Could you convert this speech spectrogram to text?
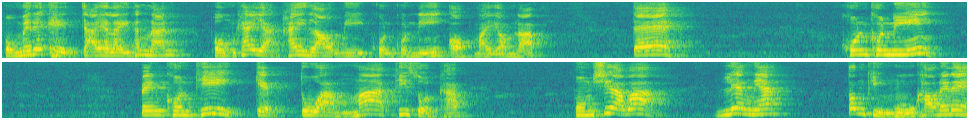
ผมไม่ได้เอกใจอะไรทั้งนั้น ผมแค่อยากให้เรามีคนคนนี้ออกมายอมรับ แต่คนคนนี้ เป็นคนที่เก็บตัวมากที่สุดครับ ผมเชื่อว่าเรื่องเนี้ย ต้องถิงหูเขาแน่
